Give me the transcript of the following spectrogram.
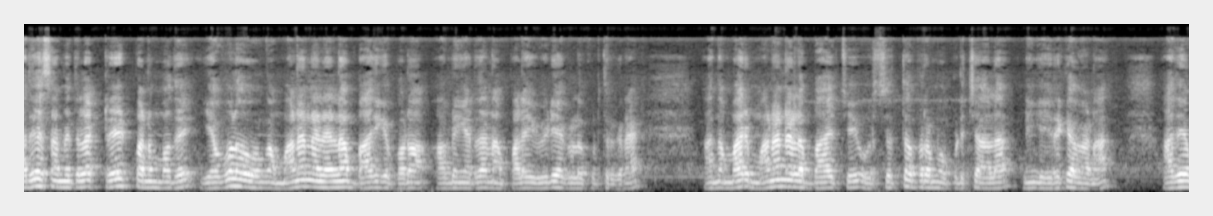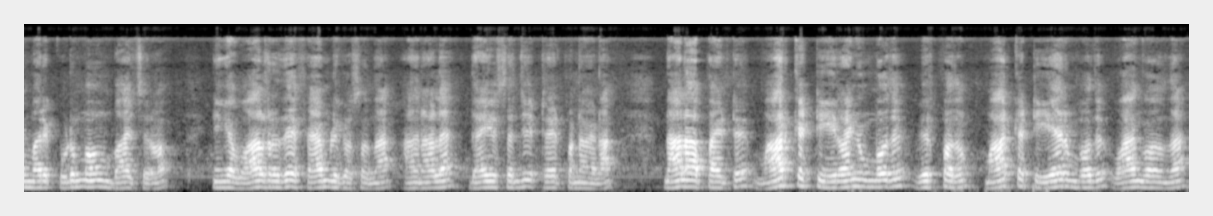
அதே சமயத்தில் ட்ரேட் பண்ணும்போது எவ்வளோ உங்கள் மனநிலையெல்லாம் பாதிக்கப்படும் அப்படிங்கிறத நான் பழைய வீடியோக்குள்ளே கொடுத்துருக்குறேன். அந்த மாதிரி மனநிலை பாதித்து ஒரு சித்தப்புறமை பிடிச்சால நீங்கள் இருக்க வேணாம். அதே மாதிரி குடும்பமும் பாதிச்சிடும் நீங்கள் வாழ்கிறதே ஃபேமிலிக்கோசம் தான் அதனால் தயவு செஞ்சு ட்ரேட் பண்ண வேணாம். நாலா பாயிண்ட்டு மார்க்கெட்டு இறங்கும் போது விற்பதும் மார்க்கெட்டு ஏறும்போது வாங்குவதும் தான்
